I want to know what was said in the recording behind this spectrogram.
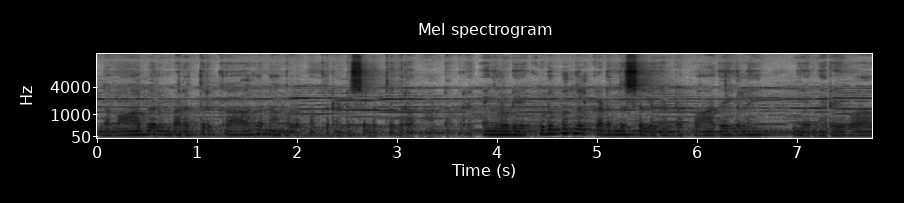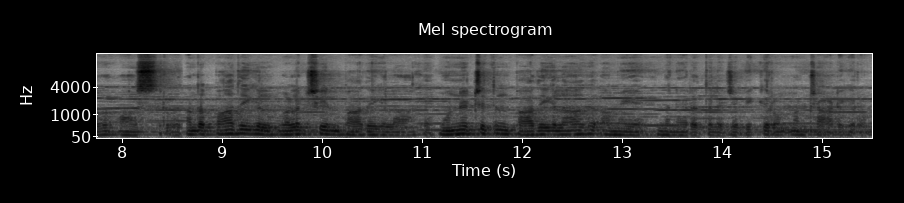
இந்த மாபெரும் வரத்திற்காக நாங்கள் உமக்கு நன்றி செலுத்துகிறோம் ஆண்டவரே. எங்களுடைய குடும்பங்கள் கடந்து செல்லுகின்ற பாதைகளை நீர் நிறைவாக ஆசிர்வது. அந்த பாதைகள் வளர்ச்சியின் பாதைகளாக முன்னேற்றத்தின் பாதைகளாக அமைய இந்த நேரத்தில் ஜெபிக்கிறோம் மன்றாடுகிறோம்.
